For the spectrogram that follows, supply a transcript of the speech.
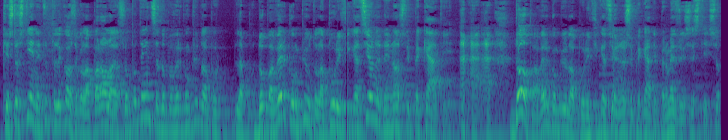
che sostiene tutte le cose con la parola della sua potenza dopo aver compiuto la, la, dopo aver compiuto la purificazione dei nostri peccati, dopo aver compiuto la purificazione dei nostri peccati per mezzo di se stesso,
